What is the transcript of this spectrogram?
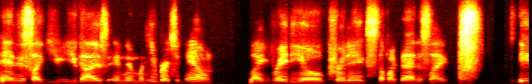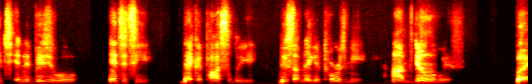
And it's like you, you guys, and then when he breaks it down, like radio critics, stuff like that, it's like each individual entity that could possibly do something negative towards me, I'm dealing with. But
